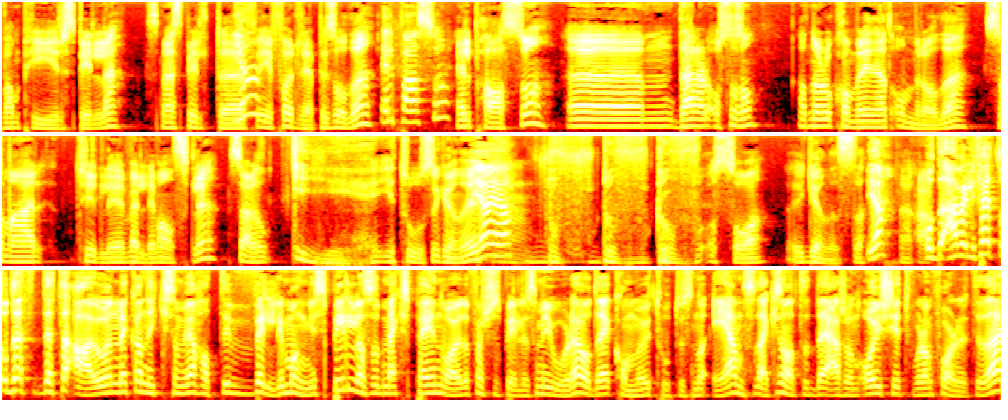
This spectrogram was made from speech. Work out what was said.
vampyrspillet som jeg spilte Ja. i forrige episode. El Paso. El Paso. øhm, der er det også sånn at når du kommer inn i et område som er tydelig veldig vanskelig, så er det sånn i, i to sekunder. Ja, ja. Duff, duff, duff, og så gønnes det. Ja, og det er veldig fett. Og dette, dette er jo en mekanikk som vi har hatt i veldig mange spill. Altså Max Payne var jo det første spillet som gjorde det, og det kom jo i 2001. Så det er ikke sånn at det er sånn Oi, shit, hvordan får dere til det?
